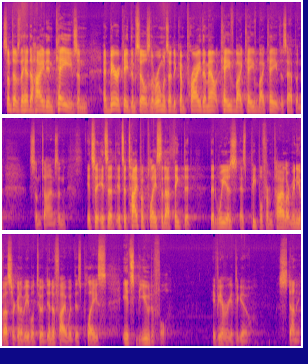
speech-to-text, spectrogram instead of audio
Sometimes they had to hide in caves and, and barricade themselves, and the Romans had to come pry them out cave by cave by cave. This happened sometimes. And it's a, it's a, it's a type of place that I think that, that we, as, as people from Tyler, many of us are going to be able to identify with this place. It's beautiful if you ever get to go. Stunning.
